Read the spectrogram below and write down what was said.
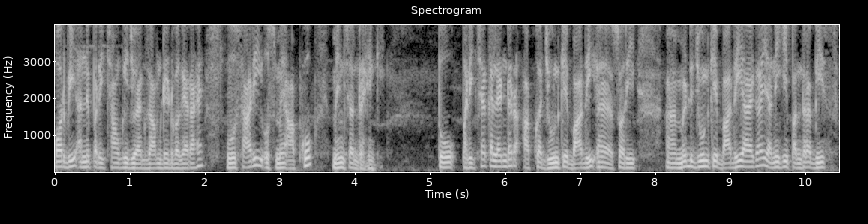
और भी अन्य परीक्षाओं की जो एग्ज़ाम डेट वगैरह है, वो सारी उसमें आपको मेंशन रहेंगी। तो परीक्षा कैलेंडर आपका जून के बाद ही सॉरी मिड जून के बाद ही आएगा, यानी कि पंद्रह बीस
